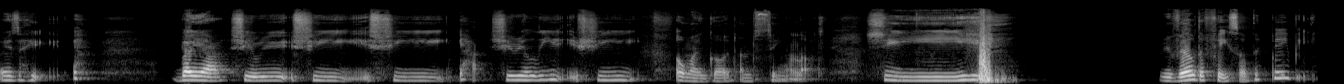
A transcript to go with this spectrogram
It he? but yeah, she re- she she she really she oh my god, I'm saying a lot. She revealed the face of the baby.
